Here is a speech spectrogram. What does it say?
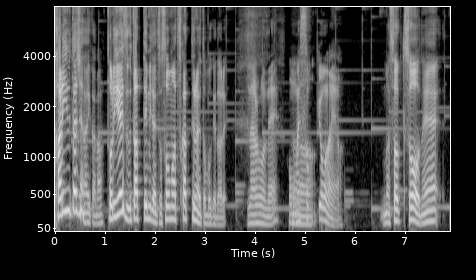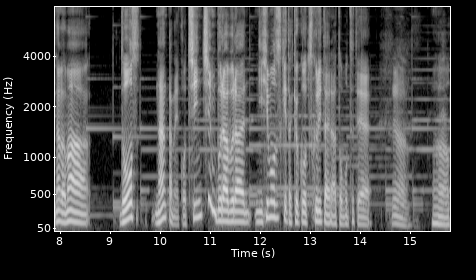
仮歌じゃないかな。とりあえず歌ってみたやつをそのまま使ってるんやと思うけどあれ。なるほどね。ほんまに即興なんや。まあそそうねなんかまあどうすなんかねこうチンチンブラブラに紐付けた曲を作りたいなと思っててうん。あ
